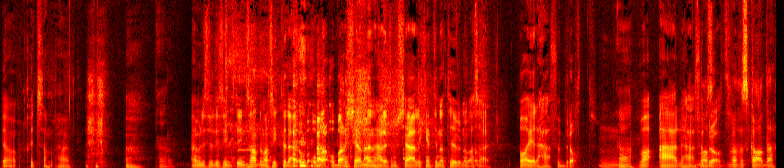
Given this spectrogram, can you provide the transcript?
Ja, skitsamma. Ja. Ja. Ja. Ja, men det, är så, det är så int- intressant när man sitter där och, och, bara, och bara känner den här liksom, kärleken till naturen och bara så här. Vad är det här för brott? Ja. Vad är det här för Vad, brott? vad för skada?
